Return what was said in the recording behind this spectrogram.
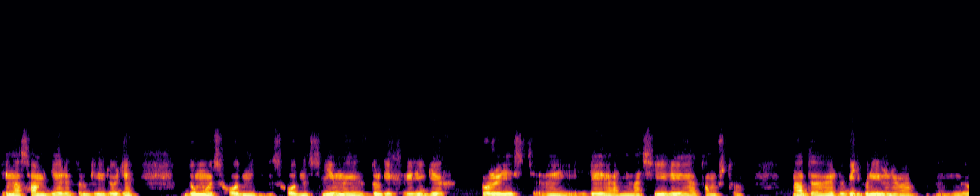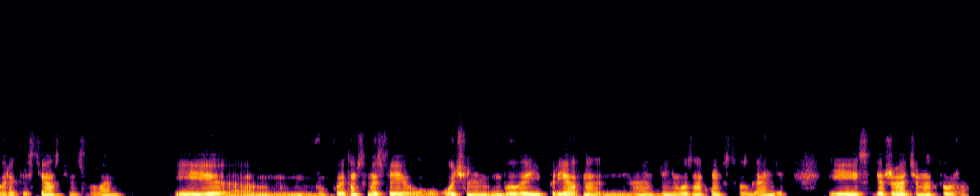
И на самом деле другие люди думают сходно, сходно с ним, и в других религиях тоже есть э, идея о ненасилии, о том, что надо любить ближнего, говоря христианскими словами. И э, в этом смысле очень было и приятно э, для него знакомство с Ганди, и содержательно тоже.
